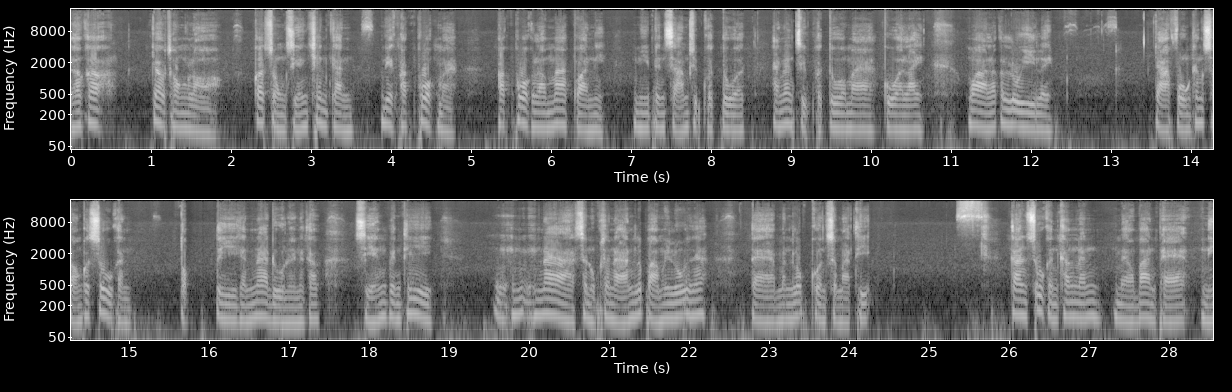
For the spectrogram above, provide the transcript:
แล้วก็เจ้าทองหล่อก็ส่งเสียงเช่นกัน เรียกพักพวกมา พักพวกเรามากกว่านี่ มีเป็น 30 กว่าตัวอันนั้นสิบกว่าตัวมากลัวอะไร ว่าแล้วก็ลุยเลยจ่าฝูงทั้งสองก็สู้กัน ตบตีกันน่าดูเลยนะครับ เสียงเป็นที่น่าสนุกสนานหรือเปล่าไม่รู้นะ แต่มันรบกวนสมาธิ การสู้กันครั้งนั้น แมวบ้านแพ้หนี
